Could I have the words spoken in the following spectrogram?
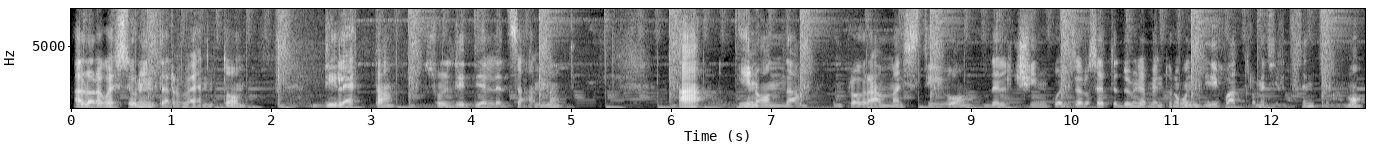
Allora questo è un intervento di Letta sul DDL ZAN a In Onda un programma estivo del 507-2021, quindi di quattro mesi fa. Sentiamo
